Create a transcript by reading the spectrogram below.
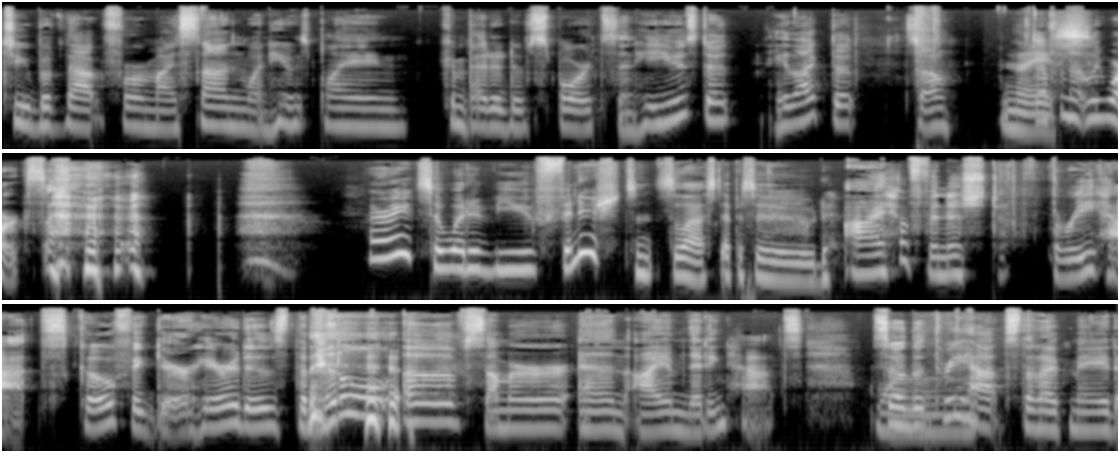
tube of that for my son when he was playing competitive sports and he used it. He liked it. So Nice. definitely works. All right. So what have you finished since the last episode? I have finished three hats. Go figure. Here it is, the middle of summer, and I am knitting hats. So the three hats that I've made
